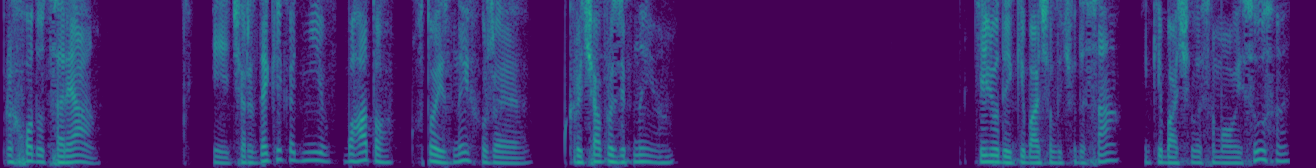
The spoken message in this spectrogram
приходу царя. І через декілька днів багато хто із них вже кричав розіпни його. Ті люди, які бачили чудеса, які бачили самого Ісуса,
